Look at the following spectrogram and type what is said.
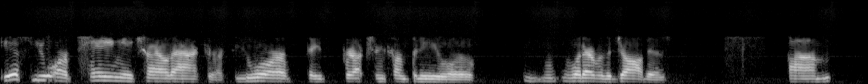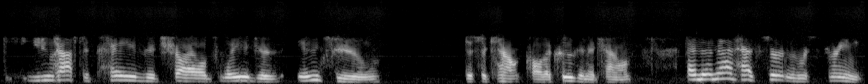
if you are paying a child actor, if you are a production company or whatever the job is, um, you have to pay the child's wages into this account called a Coogan account, and then that has certain restraints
